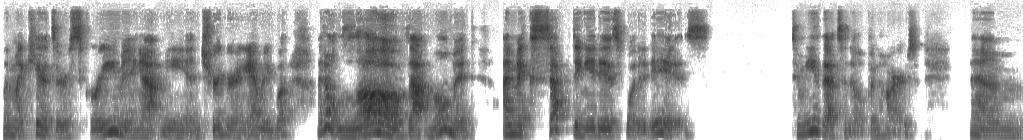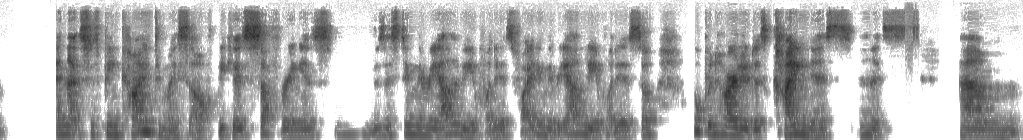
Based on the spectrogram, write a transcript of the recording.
when my kids are screaming at me and triggering everybody. I don't love that moment. I'm accepting it is what it is. To me, that's an open heart. Um, and that's just being kind to myself because suffering is resisting the reality of what is, fighting the reality of what is. So open hearted is kindness and it's um,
